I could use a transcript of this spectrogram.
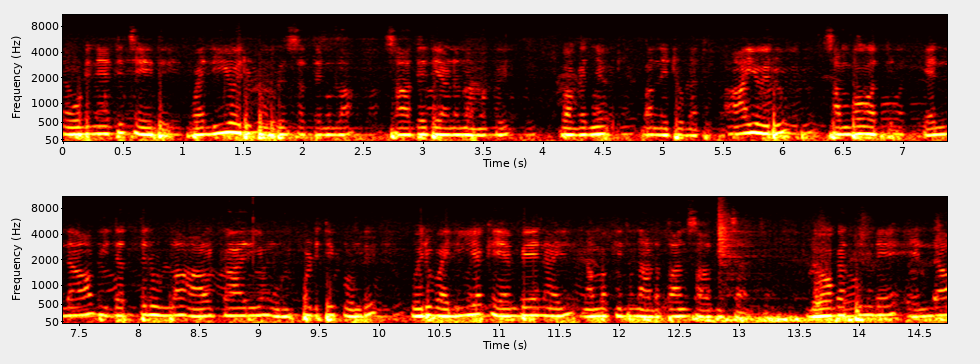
കോർഡിനേറ്റ് ചെയ്ത് വലിയൊരു ടൂറിസത്തിനുള്ള സാധ്യതയാണ് നമുക്ക് വകഞ്ഞു വന്നിട്ടുള്ളത്. ആ ഒരു സംഭവത്തിൽ എല്ലാ വിധത്തിലുള്ള ആൾക്കാരെയും ഉൾപ്പെടുത്തിക്കൊണ്ട് ഒരു വലിയ ക്യാമ്പയിനായി നമുക്കിത് നടത്താൻ സാധിച്ചാൽ ലോകത്തിന്റെ എല്ലാ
